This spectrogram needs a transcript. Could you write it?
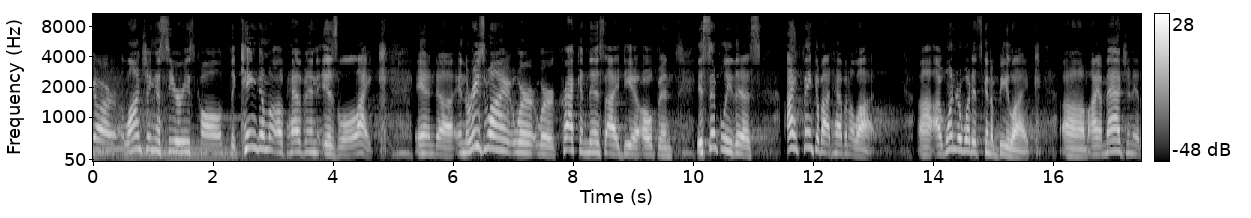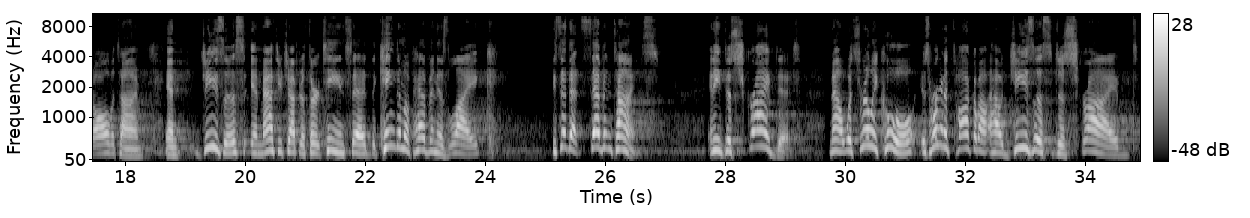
we are launching a series called The Kingdom of Heaven is Like. And, uh, and the reason why we're, we're cracking this idea open is simply this. I think about heaven a lot. Uh, I wonder what it's going to be like. Um, I imagine it all the time. And Jesus in Matthew chapter 13 said, The kingdom of heaven is like, he said that seven times. And he described it. Now, what's really cool is we're going to talk about how Jesus described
